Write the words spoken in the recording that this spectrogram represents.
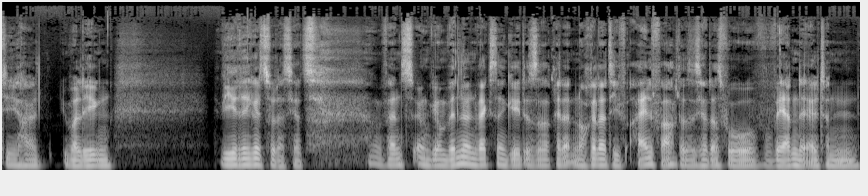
dir halt überlegen, wie regelst du das jetzt? Wenn es irgendwie um Windeln wechseln geht, ist es noch relativ einfach. Das ist ja das, wo, wo werdende Eltern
